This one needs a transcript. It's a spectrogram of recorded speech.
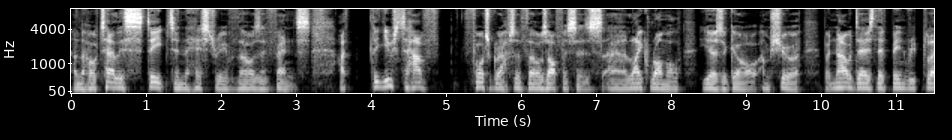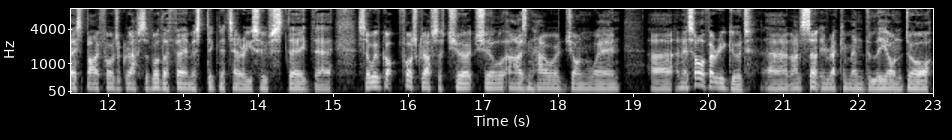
and the hotel is steeped in the history of those events. I, they used to have photographs of those officers, uh, like Rommel years ago, I'm sure, but nowadays they've been replaced by photographs of other famous dignitaries who've stayed there. So we've got photographs of Churchill, Eisenhower, John Wayne, uh, and it's all very good. Uh, and I'd certainly recommend the Lion d'Or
